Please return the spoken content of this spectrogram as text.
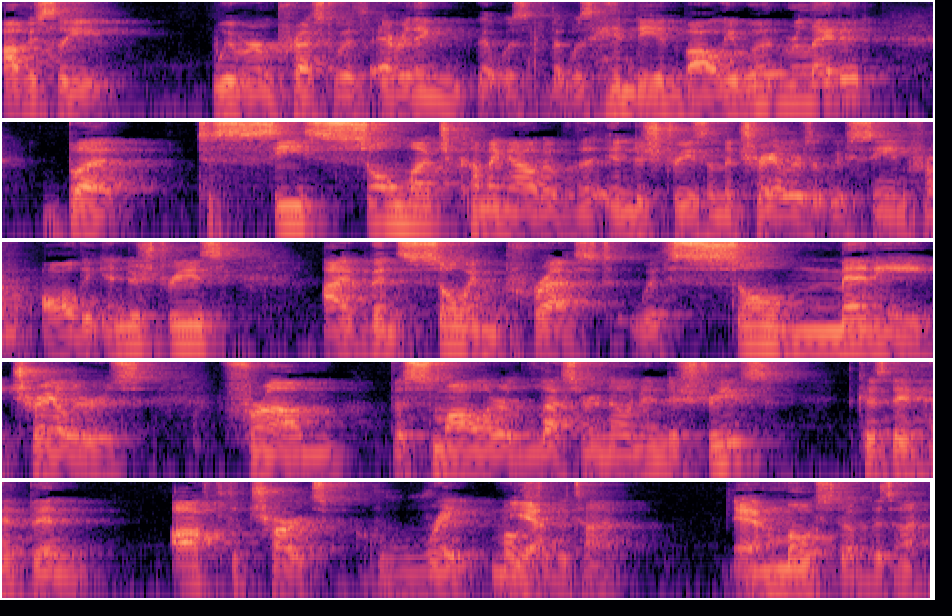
obviously, we were impressed with everything that was that was Hindi and Bollywood related, but to see so much coming out of the industries and the trailers that we've seen from all the industries, I've been so impressed with so many trailers from the smaller, lesser known industries because they have been off the charts great most Yeah. of the time. Yeah. Most of the time.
